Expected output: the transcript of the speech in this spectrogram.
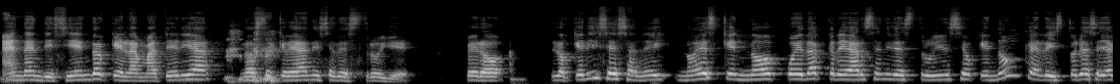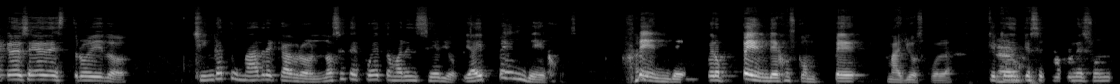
andan diciendo que la materia no se crea ni se destruye pero lo que dice esa ley no es que no pueda crearse ni destruirse o que nunca en la historia se haya creado y se haya destruido. Chinga tu madre, cabrón, no se te puede tomar en serio. Y hay pendejos, pendejos, pero pendejos con P mayúscula, que creen que ese cabrón es un,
